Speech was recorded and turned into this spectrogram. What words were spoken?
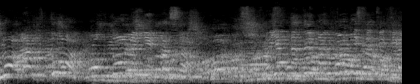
Ну а хто? Ну хто мені казав? Моя дитина два місяці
